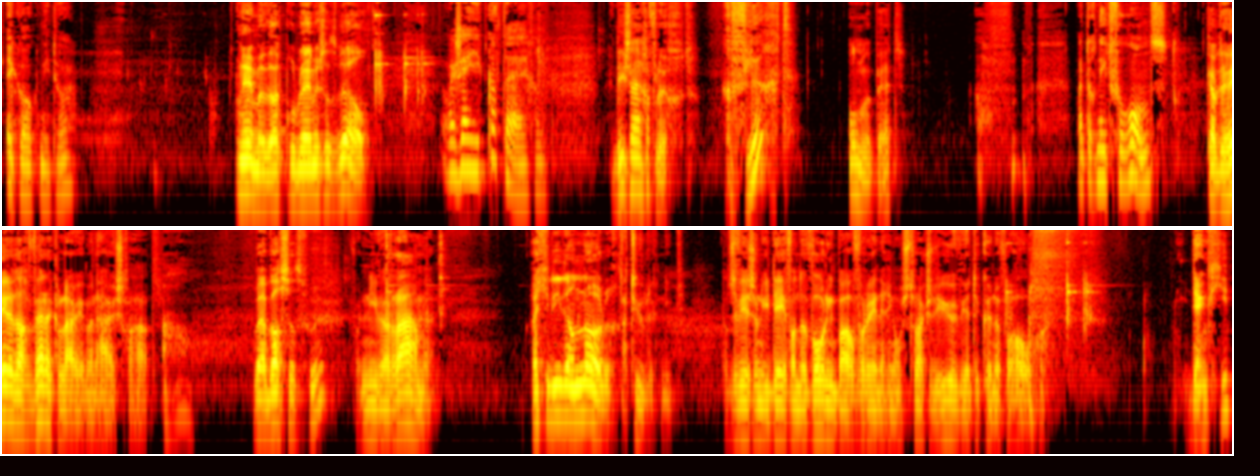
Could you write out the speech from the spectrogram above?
Ik ook niet hoor. Nee, maar welk probleem is dat wel? Waar zijn je katten eigenlijk? Die zijn gevlucht. Gevlucht? Onder mijn bed. Maar toch niet voor ons? Ik heb de hele dag werklui in mijn huis gehad. Waar was dat voor? Voor nieuwe ramen. Had je die dan nodig? Natuurlijk niet. Dat is weer zo'n idee van de woningbouwvereniging om straks de huur weer te kunnen verhogen. Denk je?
